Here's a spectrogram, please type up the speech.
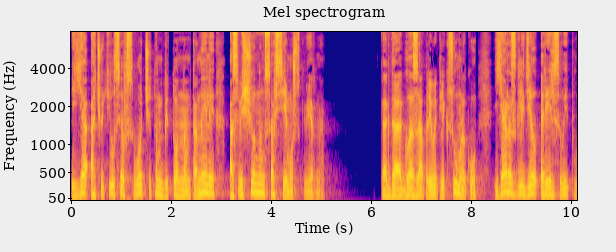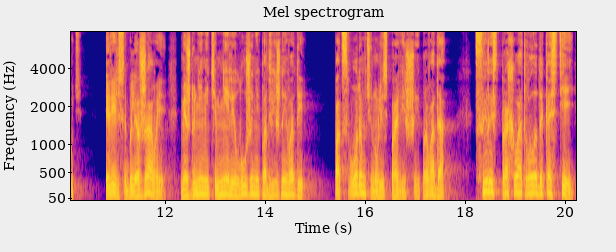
и я очутился в сводчатом бетонном тоннеле, освещенном совсем уж скверно. Когда глаза привыкли к сумраку, я разглядел рельсовый путь. Рельсы были ржавые, между ними темнели лужи неподвижной воды. Под сводом тянулись провисшие провода. Сырость прохватывала до костей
